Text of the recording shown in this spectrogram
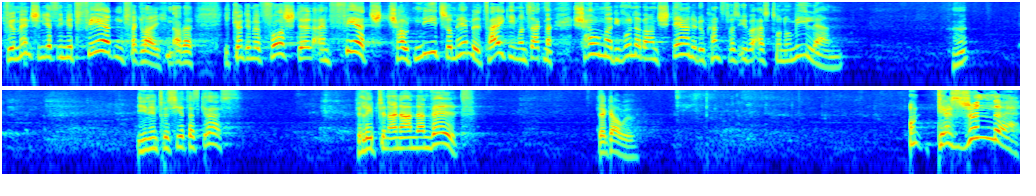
Ich will Menschen jetzt nicht mit Pferden vergleichen, aber ich könnte mir vorstellen, ein Pferd schaut nie zum Himmel. Zeig ihm und sag mal, schau mal die wunderbaren Sterne. Du kannst was über Astronomie lernen. Hm? Ihn interessiert das Gras. Er lebt in einer anderen Welt der Gaul. Und der Sünder,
